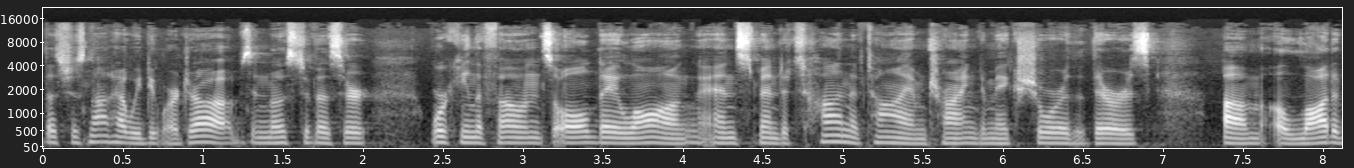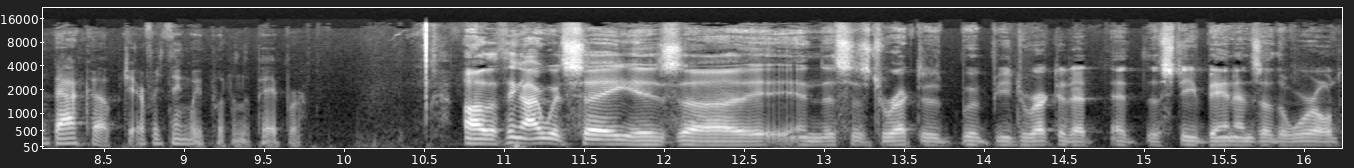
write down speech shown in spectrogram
that's just not how we do our jobs. And most of us are working the phones all day long and spend a ton of time trying to make sure that there is um, a lot of backup to everything we put in the paper. Uh, the thing I would say is, uh, and this is directed would be directed at, at the Steve Bannons of the world,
